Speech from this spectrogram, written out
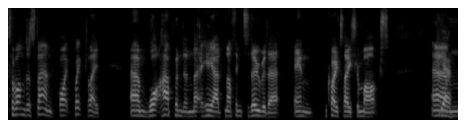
to understand quite quickly um, what happened and that he had nothing to do with it in quotation marks. Um, yeah.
